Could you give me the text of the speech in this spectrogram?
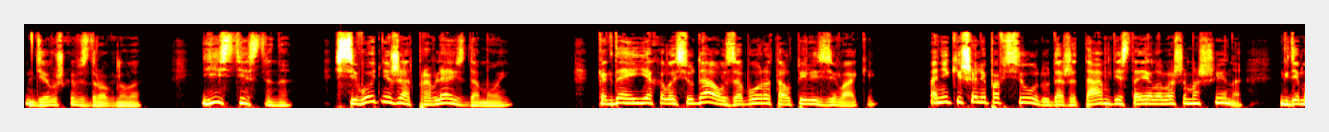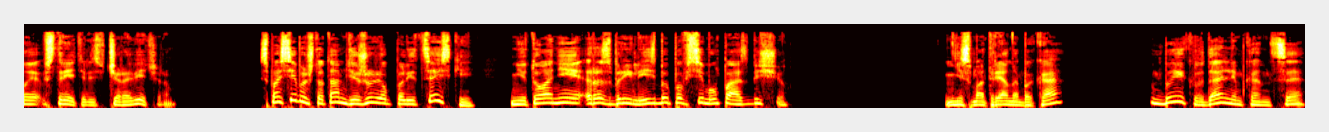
Девушка вздрогнула. Естественно. Сегодня же отправляюсь домой. Когда я ехала сюда, у забора толпились зеваки. Они кишели повсюду, даже там, где стояла ваша машина, где мы встретились вчера вечером. Спасибо, что там дежурил полицейский, не то они разбрелись бы по всему пастбищу. Несмотря на быка, бык в дальнем конце,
